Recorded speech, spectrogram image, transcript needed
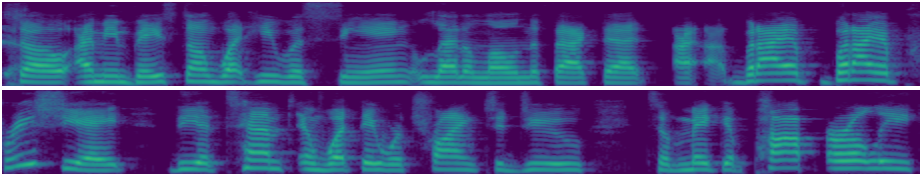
Yeah. So, I mean, based on what he was seeing, let alone the fact that, I, but I, but I appreciate the attempt and what they were trying to do to make it pop early,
